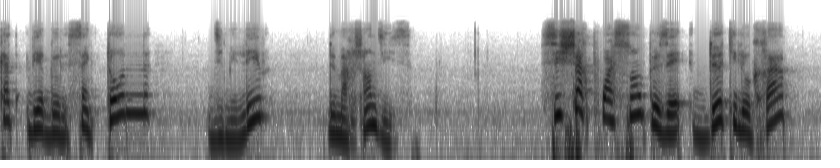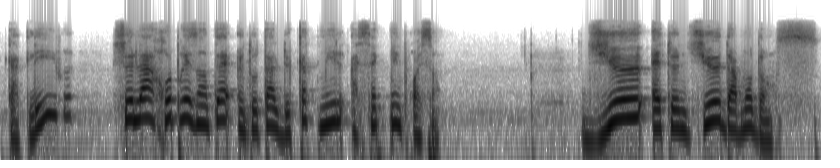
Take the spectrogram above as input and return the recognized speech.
4,5 tonnes, 10 000 livres, de marchandises. Si chaque poisson pesait 2 kg, 4 livres, cela représentait un total de 4 000 à 5 000 poissons. Dieu est un Dieu d'abondance.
